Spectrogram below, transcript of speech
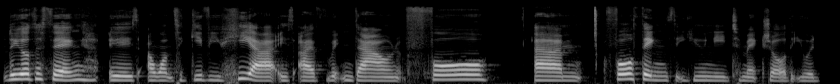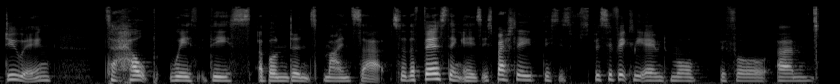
the other thing is I want to give you here is I've written down four um, four things that you need to make sure that you are doing to help with this abundance mindset. So the first thing is, especially this is specifically aimed more before, um,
